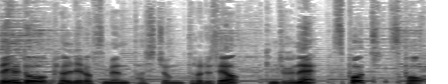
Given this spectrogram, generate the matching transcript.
내일도 별일 없으면 다시 좀 들어주세요. 김종현의 스포츠 스포츠.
